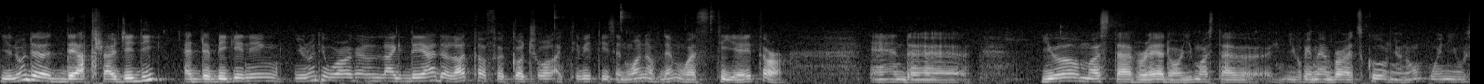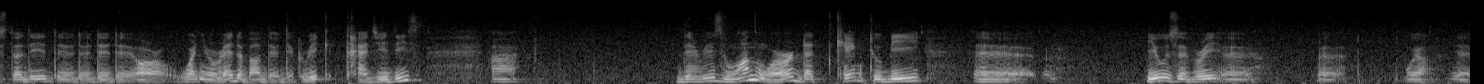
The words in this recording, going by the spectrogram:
You know the, their tragedy at the beginning. You know they were like they had a lot of cultural activities, and one of them was theater, and you must have read or you must have uh, you remember at school you know when you studied the, the, the, the or when you read about the, the greek tragedies uh, there is one word that came to be uh, used very uh, uh, well uh,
